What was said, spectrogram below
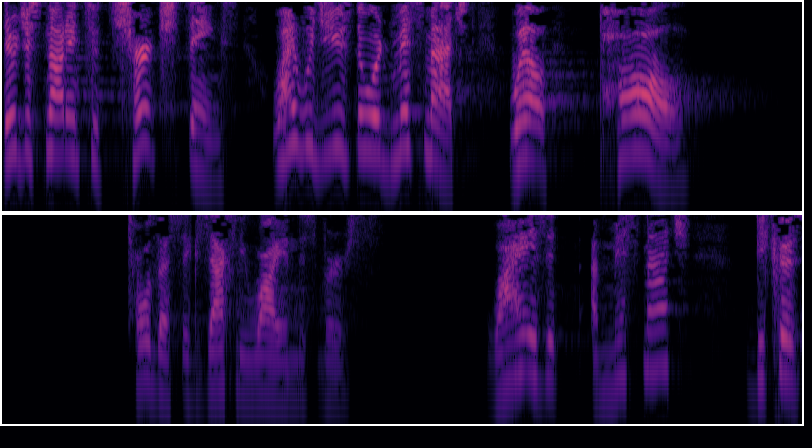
They're just not into church things. Why would you use the word mismatched? Well, Paul told us exactly why in this verse. Why is it a mismatch? Because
